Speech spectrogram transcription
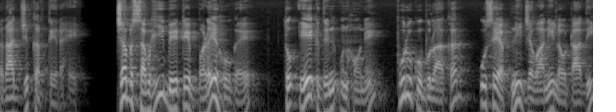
राज्य करते रहे। जब सभी बेटे बड़े हो गए तो एक दिन उन्होंने पुरु को बुलाकर उसे अपनी जवानी लौटा दी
